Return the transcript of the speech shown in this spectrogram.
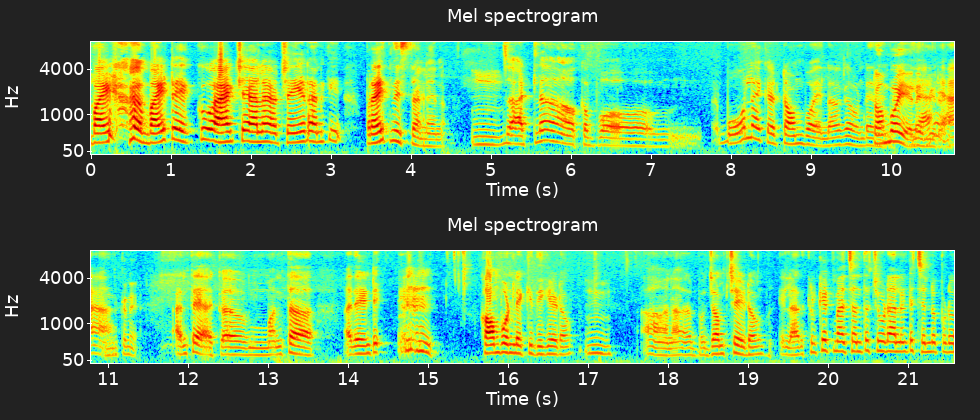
బయట బయట ఎక్కువ యాక్ట్ చేయాలి చేయడానికి ప్రయత్నిస్తాను నేను. సో అట్లా ఒక మోర్ లైక్ టామ్ బాయ్ లాగా ఉండేది. Yeah. అందుకనే. అంతే అంత అదేంటి కాంపౌండ్ లెక్కి దిగేయడం. జంప్ చేయడం ఇలా క్రికెట్ మ్యాచ్ అంతా చూడాలంటే చిన్నప్పుడు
